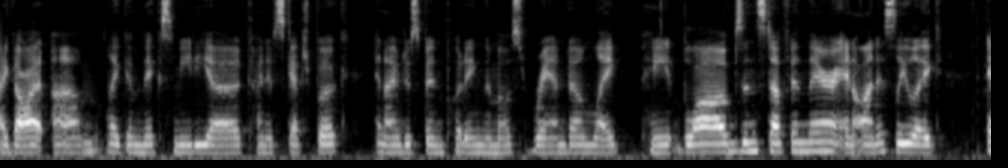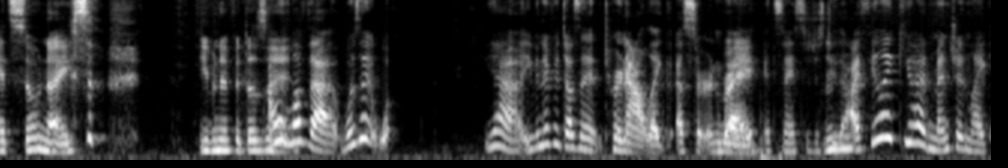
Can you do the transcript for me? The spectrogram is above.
I got um like a mixed media kind of sketchbook and I've just been putting the most random like paint blobs and stuff in there and honestly like it's so nice. Even if it doesn't I love that. Was it? Yeah, even if it doesn't turn out like a certain way, Right. Mm-hmm. it's nice to just do that. I feel like you had mentioned like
